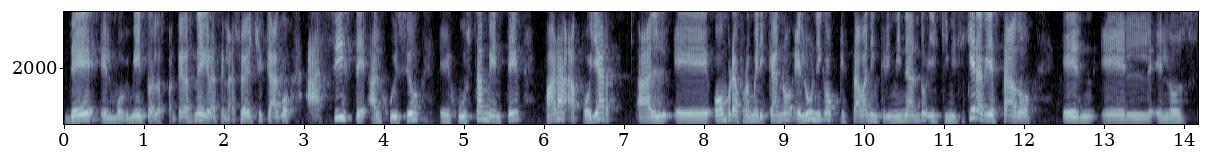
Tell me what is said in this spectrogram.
del movimiento de las Panteras Negras en la ciudad de Chicago asiste al juicio eh, justamente para apoyar al eh, hombre afroamericano, el único que estaban incriminando y que ni siquiera había estado en, en los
